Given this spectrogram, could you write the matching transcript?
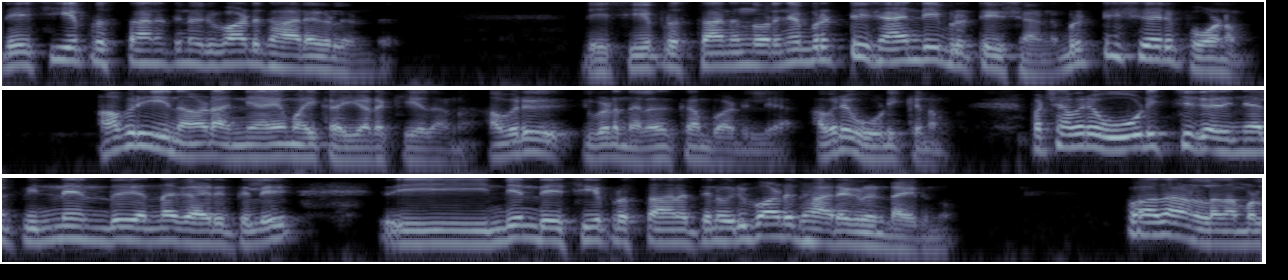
ദേശീയ പ്രസ്ഥാനത്തിന് ഒരുപാട് ധാരകളുണ്ട്. ദേശീയ പ്രസ്ഥാനം എന്ന് പറഞ്ഞാൽ ബ്രിട്ടീഷ് ആന്റി ബ്രിട്ടീഷാണ് ബ്രിട്ടീഷുകാർ പോകണം അവർ ഈ നാട് അന്യായമായി കൈയടക്കിയതാണ്. അവർ ഇവിടെ നിലനിൽക്കാൻ പാടില്ല. അവരെ ഓടിക്കണം. പക്ഷെ അവരെ ഓടിച്ചു കഴിഞ്ഞാൽ പിന്നെ എന്ത് എന്ന കാര്യത്തിൽ ഈ ഇന്ത്യൻ ദേശീയ പ്രസ്ഥാനത്തിന് ഒരുപാട് ധാരകളുണ്ടായിരുന്നു. അപ്പോൾ അതാണല്ലോ നമ്മൾ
